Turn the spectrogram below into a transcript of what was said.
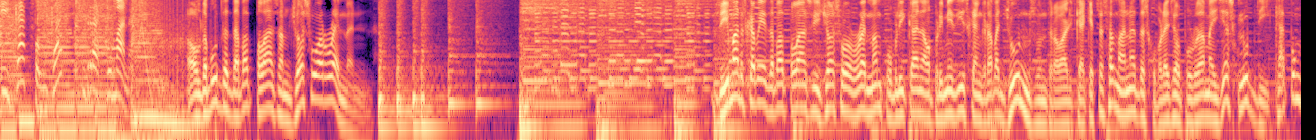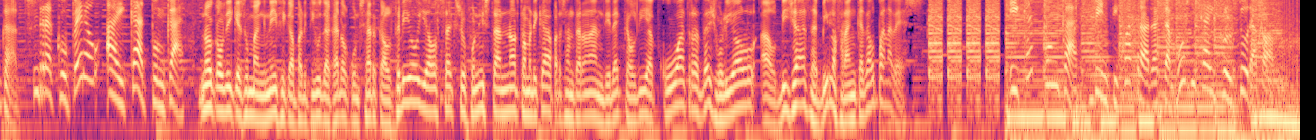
ICAT.cat recomana. El debut de Debat Plus amb Joshua Redman. Dimarts que ve, Debat Plus i Joshua Redman publiquen el primer disc que han gravat junts, un treball que aquesta setmana descobreix el programa Jazz Club d'ICAT.cat. Recupera-ho a ICAT.cat. No cal dir que és un magnífic aperitiu de cara al concert que el trio i el saxofonista nord-americà presentaran en directe el dia 4 de juliol al Bijas de Vilafranca del Penedès. ICAT.cat, 24 hores de música i cultura pop.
